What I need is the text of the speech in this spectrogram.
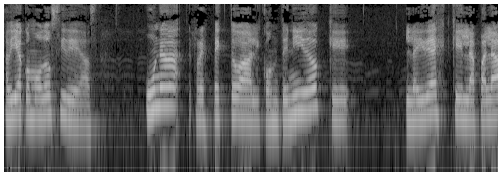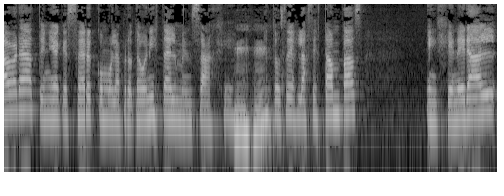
había como dos ideas. Una respecto al contenido, que la idea es que la palabra tenía que ser como la protagonista del mensaje. Entonces las estampas en general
